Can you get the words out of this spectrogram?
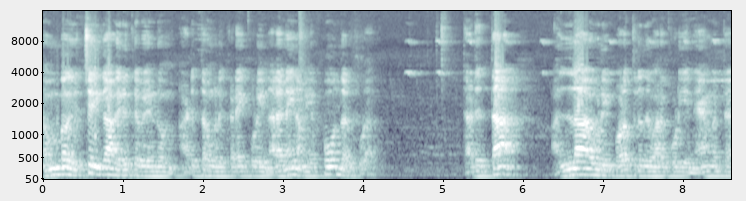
ரொம்ப எச்சரிக்கையாக இருக்க வேண்டும். அடுத்தவங்களுக்கு கிடைக்கக்கூடிய நலனை நம்ம எப்பவும் தரக்கூடாது. தடுத்தா அல்லாஹ்வுடைய புறத்திலிருந்து வரக்கூடிய நியமத்தை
